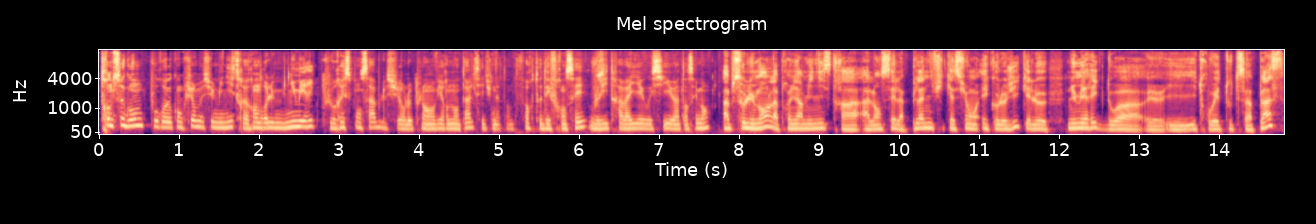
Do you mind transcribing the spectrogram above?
30 secondes pour conclure, Monsieur le Ministre. Rendre le numérique plus responsable sur le plan environnemental, c'est une attente forte des Français. Vous y travailler aussi euh, intensément? Absolument. La Première ministre a, lancé la planification écologique et le numérique doit euh, y, trouver toute sa place,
